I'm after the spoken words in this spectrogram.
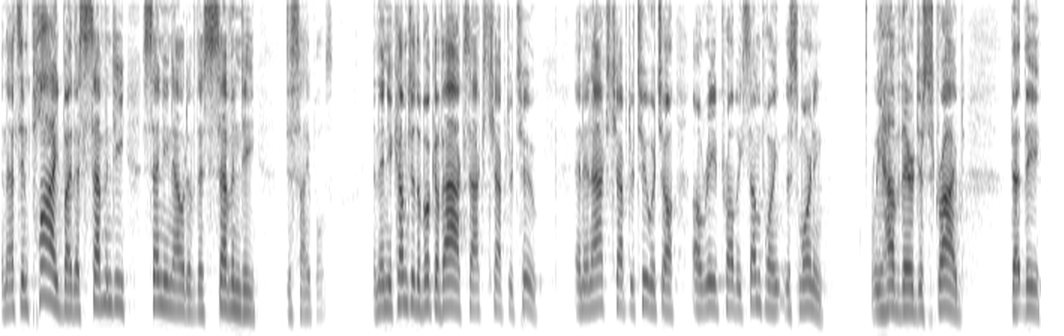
And that's implied by the 70 sending out of the 70 disciples. And then you come to the book of Acts, Acts chapter 2. And in Acts chapter 2, which I'll, I'll read probably some point this morning, we have there described that the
